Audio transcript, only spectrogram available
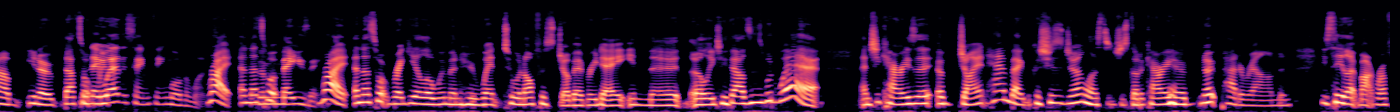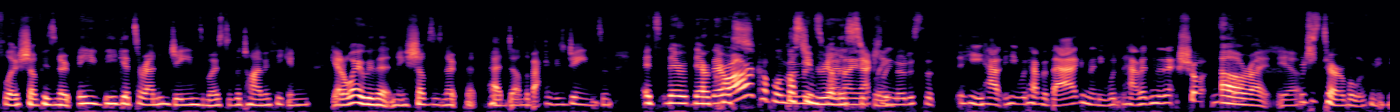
um you know that's what and they we- wear the same thing more than once. right and that's it's what amazing. Right. And that's what regular women who went to an office job every day in the early 2000s would wear. And she carries a, a giant handbag because she's a journalist and she's got to carry her notepad around. And you see like Mark Ruffalo shove his note, he, he gets around in jeans most of the time if he can get away with it. And he shoves his notepad down the back of his jeans. And it's, they're, they're, There cos- are a couple of moments when I actually noticed that he had he would have a bag and then he wouldn't have it in the next shot. And stuff, Oh, right. Yeah. which is terrible of me.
